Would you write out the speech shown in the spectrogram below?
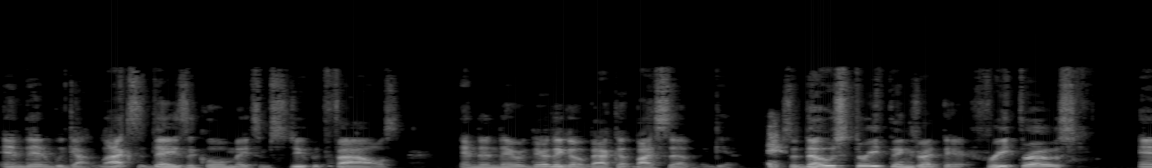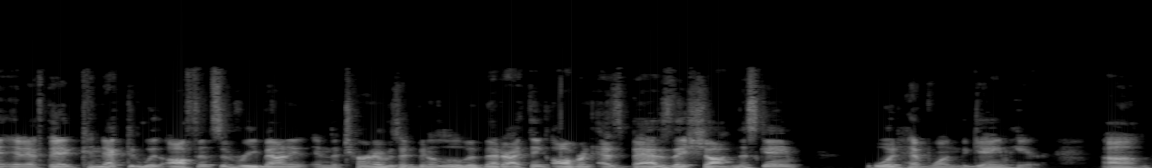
And then we got lackadaisical, made some stupid fouls, and then there, there they go, back up by seven again. So those three things right there, free throws, and, and if they had connected with offensive rebounding and the turnovers had been a little bit better, I think Auburn, as bad as they shot in this game, would have won the game here. Um,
